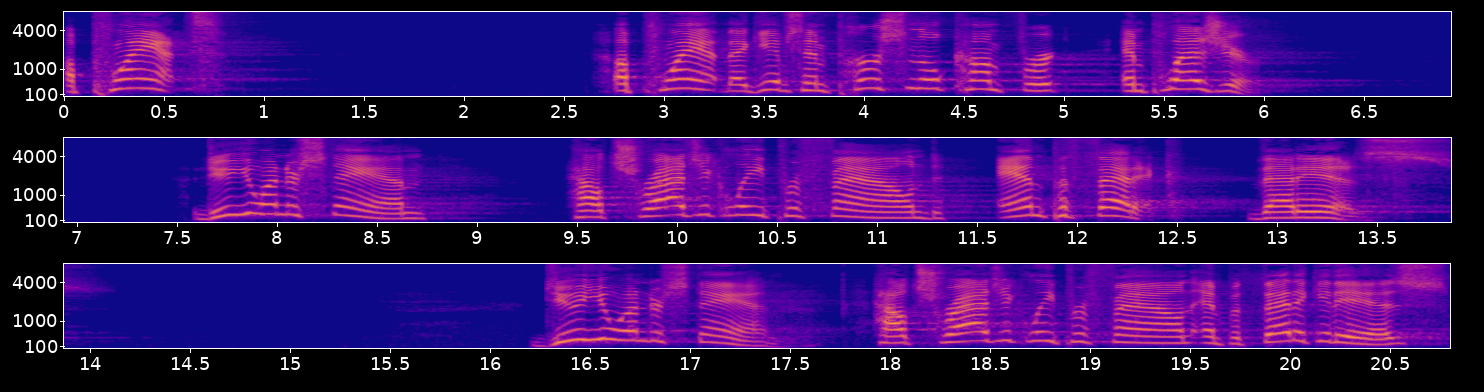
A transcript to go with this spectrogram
A plant. A plant that gives him personal comfort and pleasure. Do you understand how tragically profound and pathetic that is. Do you understand how tragically profound and pathetic it is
